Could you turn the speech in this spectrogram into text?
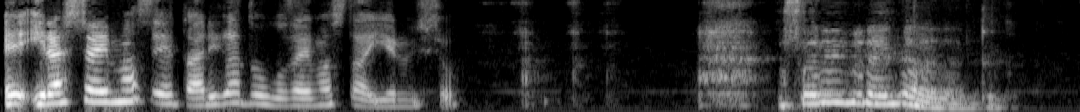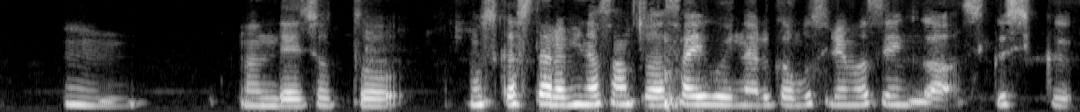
え、いらっしゃいませとありがとうございました言えるでしょ。それぐらいならなんとか。うん。なんでちょっともしかしたら皆さんとは最後になるかもしれませんが、しくしく。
